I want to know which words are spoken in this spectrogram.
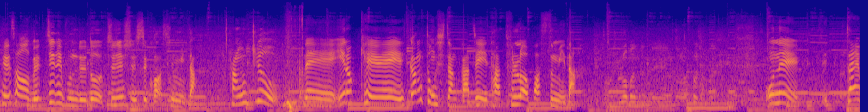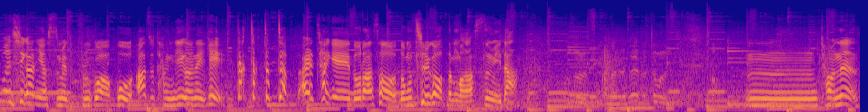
그래서 맵찔이 분들도 드실 수 있을 것 같습니다. 장주! 네, 이렇게 깡통 시장까지 다 둘러봤습니다. 둘러봤는데 오늘 어떠셨나요? 오늘 짧은 시간이었음에도 불구하고 아주 단기간에 이게 짝짝짝짝 알차게 놀아서 너무 즐거웠던 것 같습니다. 점수를 매긴다면 몇 점을 주시겠습니까? 음, 저는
